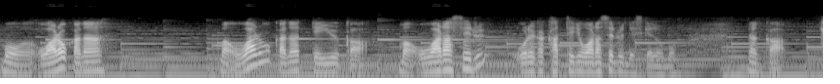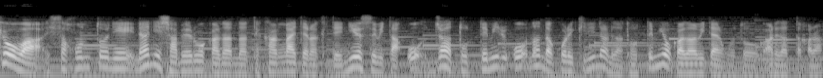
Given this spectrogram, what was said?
もう終わろうかな。まあ終わろうかなっていうか、まあ終わらせる？俺が勝手に終わらせるんですけども。なんか、今日は久本当に何喋ろうかななんて考えてなくて、ニュース見た。お、じゃあ撮ってみる？お、なんだこれ気になるな。撮ってみようかなみたいなことあれだったから、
